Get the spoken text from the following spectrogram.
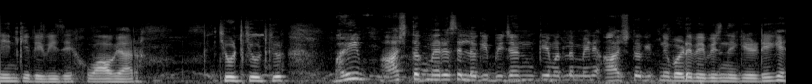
ये इनके बेबीज है। वाह यार। क्यूट क्यूट क्यूट भाई, आज तक मेरे से लगी बिजन के मतलब मैंने आज तक इतने बड़े बेबीज नहीं किए, ठीक है?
